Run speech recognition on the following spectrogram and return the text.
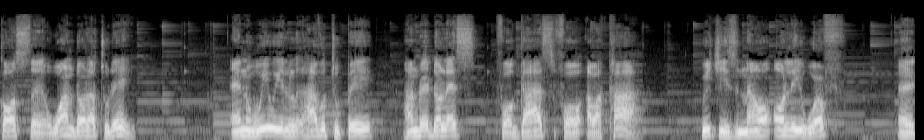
costs uh, $1 today. And we will have to pay $100 for gas for our car, which is now only worth uh,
